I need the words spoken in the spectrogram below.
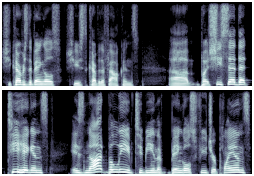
she covers the Bengals. She used to cover the Falcons. Uh, but she said that Tee Higgins is not believed to be in the Bengals' future plans.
